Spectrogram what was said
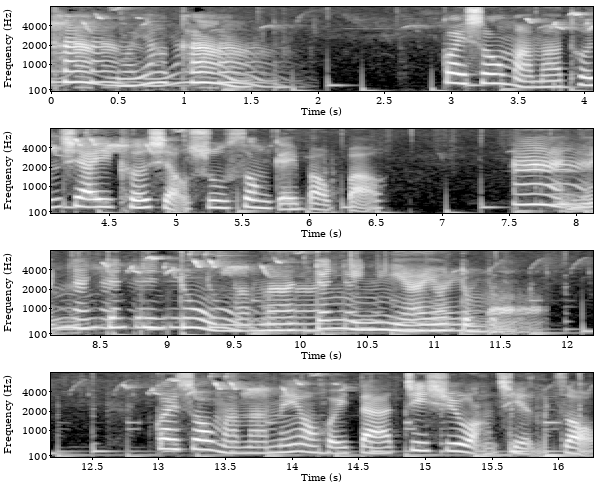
看，我要看。怪兽妈妈吞下一棵小树，送给宝宝。啊，原来在这里，妈妈跟你你还有什么？怪兽妈妈没有回答，继续往前走。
